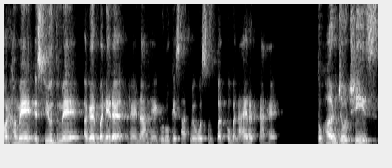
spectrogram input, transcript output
और हमें इस युद्ध में अगर बने रह, रहना है गुरु के साथ में वो संपर्क को बनाए रखना है तो हर जो चीज़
